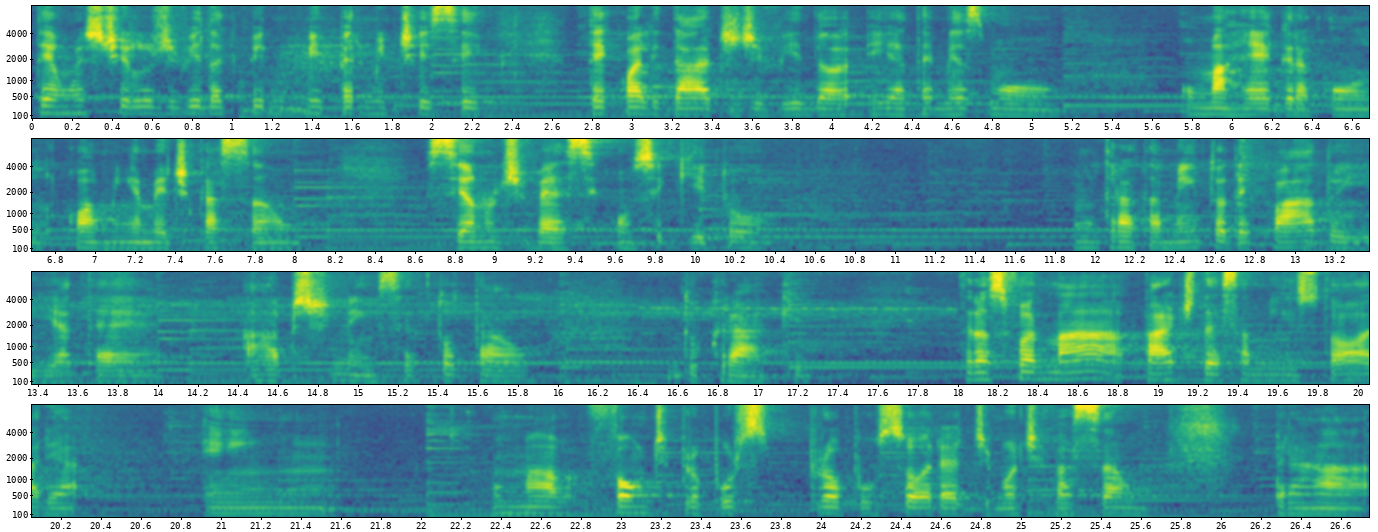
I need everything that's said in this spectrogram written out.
ter um estilo de vida que me permitisse ter qualidade de vida e até mesmo uma regra com, com a minha medicação se eu não tivesse conseguido um tratamento adequado e até a abstinência total do crack. Transformar parte dessa minha história em uma fonte propulsora de motivação para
